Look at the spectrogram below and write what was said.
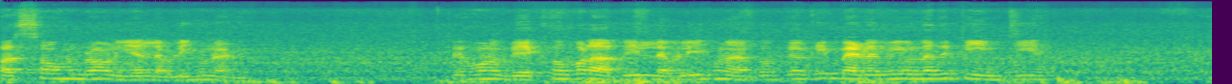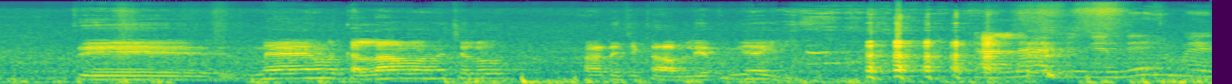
ਪਰਸੋਂ ਹੁਣ ਬਣਾਉਣੀਆਂ ਲਵਲੀ ਹੁਣਾਂ ਨੇ। ਤੇ ਹੁਣ ਵੇਖੋ ਭਲਾ ਵੀ ਲਵਲੀ ਹੁਣਾਂ ਕੋ ਕਿਉਂਕਿ ਮੈਡਮ ਵੀ ਉਹਨਾਂ ਦੀ ਟੀਮ 'ਚ ਹੀ ਆ। ਤੇ ਮੈਂ ਹੁਣ ਕੱਲਾ ਵਾਂ ਚਲੋ ਸਾਡੇ 'ਚ ਕਾਬਲੀਅਤ ਵੀ ਹੈਗੀ। ਕੱਲ ਅੱਜ ਕਹਿੰਦੇ ਮੈਂ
